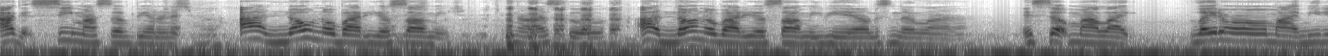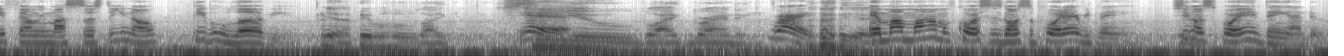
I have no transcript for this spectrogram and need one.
I could see myself being on that. I know nobody else saw me. messing with you. No, that's cool. I know nobody else saw me being on the snare line. Except my like later on my immediate family, my sister, you know, people who love you. Yeah, people who like see Yeah. you like grinding. Right. yeah. And my mom, of course, is gonna support everything. She's Yeah. gonna support anything I do.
